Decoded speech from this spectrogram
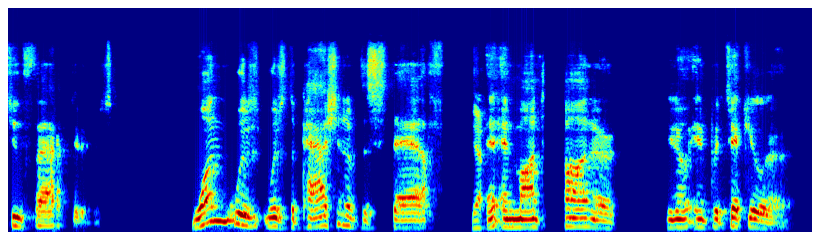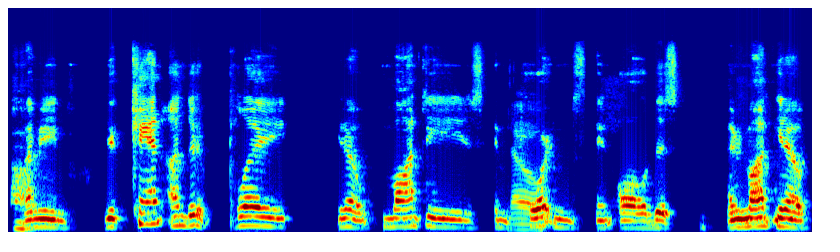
two factors one was was the passion of the staff yep. and, and Monte Conner, you know, in particular. Oh. I mean, you can't underplay, you know, Monte's importance no. in all of this. I mean, Monte, you know,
